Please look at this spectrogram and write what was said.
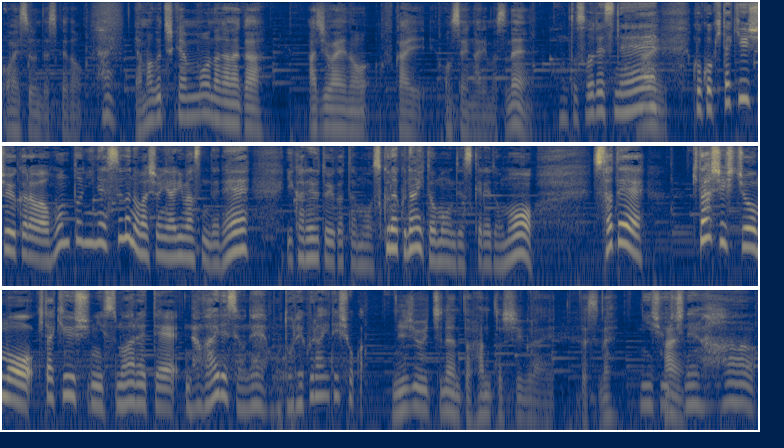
お会いするんですけど、はい。山口県もなかなか味わいの深い温泉がありますね。本当そうですね、はい。ここ北九州からは本当にねすぐの場所にありますんでね行かれるという方も少なくないと思うんですけれども。さて北橋市長も北九州に住まれて長いですよね。もうどれぐらいでしょうか？21年と半年ぐらいですね。21年半、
